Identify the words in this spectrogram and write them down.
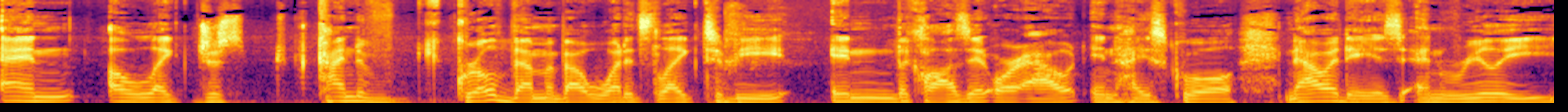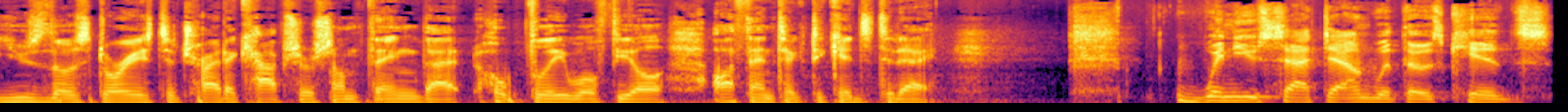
and uh, like just kind of grilled them about what it's like to be in the closet or out in high school nowadays and really use those stories to try to capture something that hopefully will feel authentic to kids today when you sat down with those kids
